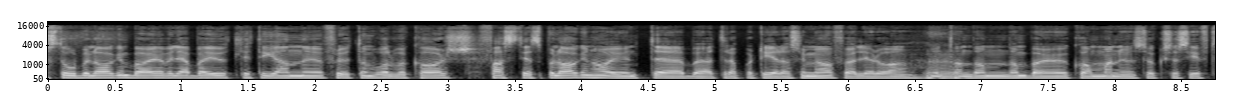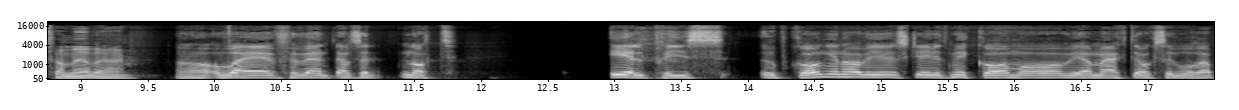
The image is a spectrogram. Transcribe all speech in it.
storbolagen börjar väl jobba ut lite grann nu, förutom Volvo Cars. Fastighetsbolagen har ju inte börjat rapportera som jag följer då, mm. utan de, de börjar komma nu successivt framöver här. Ja, och vad är förväntat, alltså något elprisuppgången har vi ju skrivit mycket om och vi har märkt det också i våra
